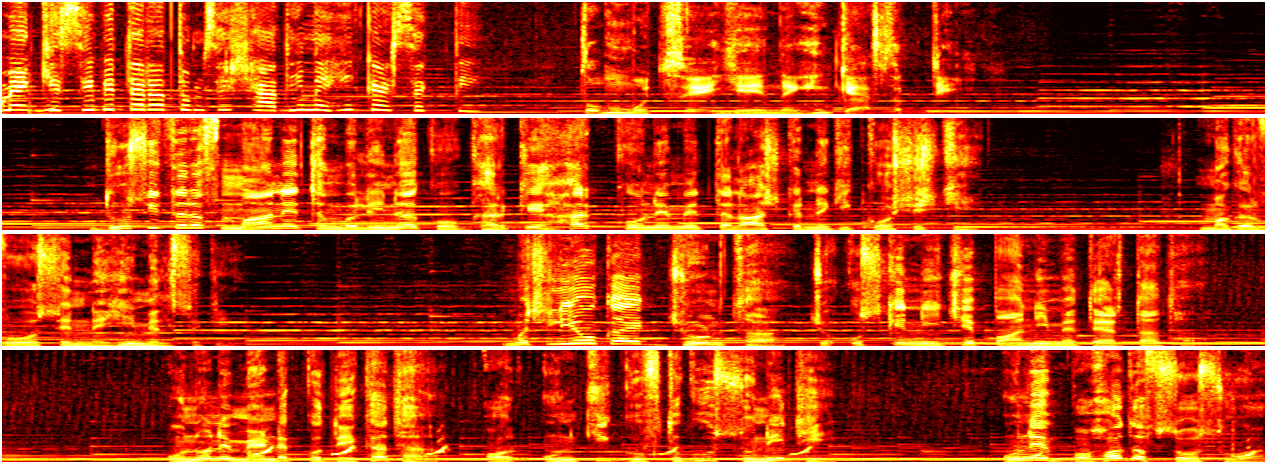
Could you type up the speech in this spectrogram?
میں کسی بھی طرح تم سے شادی نہیں کر سکتی۔ تم مجھ سے یہ نہیں کہہ سکتی۔ دوسری طرف ماں نے تھمبلینا کو گھر کے ہر کونے میں تلاش کرنے کی کوشش کی مگر وہ اسے نہیں مل سکی۔ مچھلیوں کا ایک جھنڈ تھا جو اس کے نیچے پانی میں تیرتا تھا انہوں نے مینڈک کو دیکھا تھا اور ان کی گفتگو سنی تھی انہیں بہت افسوس ہوا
